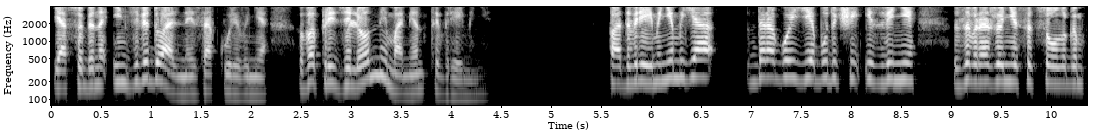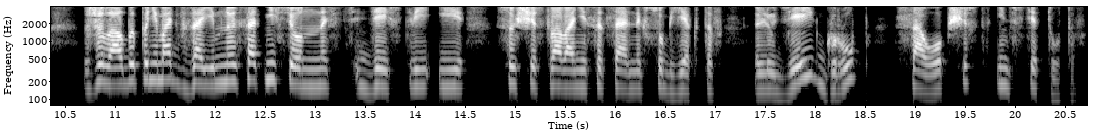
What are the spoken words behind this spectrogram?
и особенно индивидуальные закуривания в определенные моменты времени. Под временем я, дорогой Е, будучи, извини за выражение социологом, желал бы понимать взаимную соотнесенность действий и существований социальных субъектов, людей, групп, сообществ, институтов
